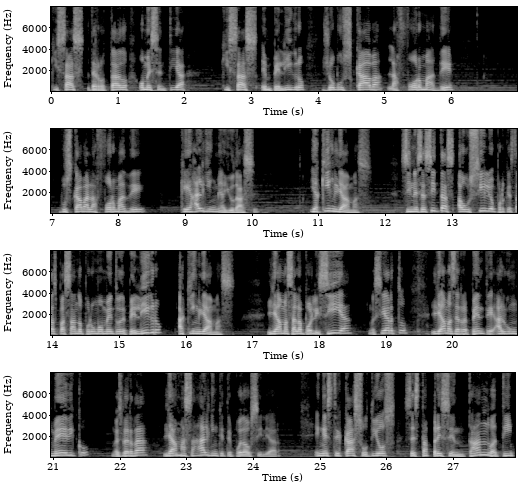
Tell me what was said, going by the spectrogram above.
quizás derrotado o me sentía quizás en peligro, yo buscaba la forma de buscaba la forma de que alguien me ayudase. ¿Y a quién llamas? Si necesitas auxilio porque estás pasando por un momento de peligro, ¿a quién llamas? ¿Llamas a la policía? ¿No es cierto? ¿Llamas de repente a algún médico? ¿No es verdad? ¿Llamas a alguien que te pueda auxiliar? En este caso, Dios se está presentando a ti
